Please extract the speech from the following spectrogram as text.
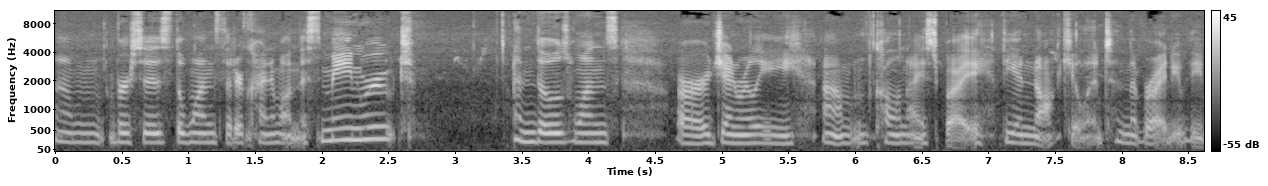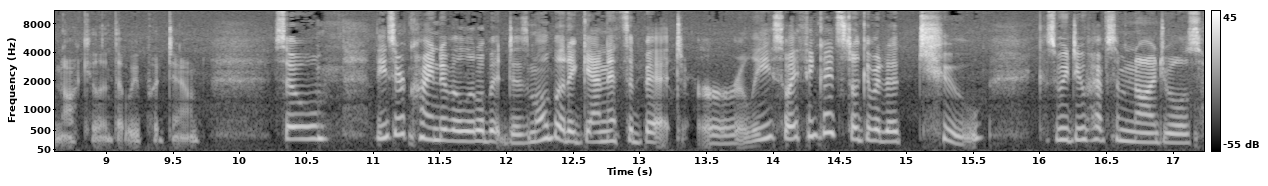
Um, versus the ones that are kind of on this main root. And those ones are generally um, colonized by the inoculant and the variety of the inoculant that we put down. So these are kind of a little bit dismal, but again, it's a bit early. So I think I'd still give it a two because we do have some nodules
